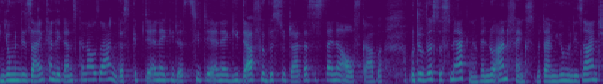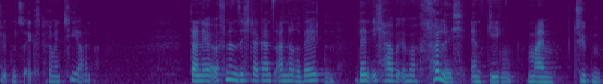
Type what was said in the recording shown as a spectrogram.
Human Design kann dir ganz genau sagen, das gibt dir Energie, das zieht dir Energie, dafür bist du da, das ist deine Aufgabe. Und du wirst es merken, wenn du anfängst, mit deinem Human Design Typen zu experimentieren, dann eröffnen sich da ganz andere Welten. Denn ich habe immer völlig entgegen meinem Typen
